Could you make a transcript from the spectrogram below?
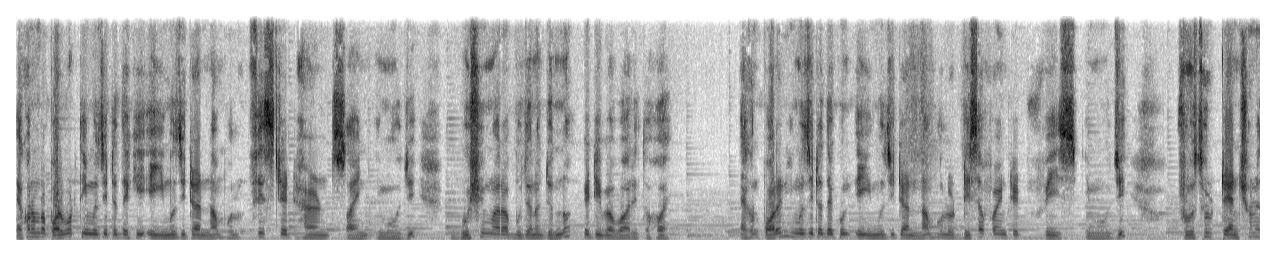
এখন আমরা পরবর্তী ইমোজিটা দেখি। এই ইমোজিটার নাম হলো ফিস্টেড হ্যান্ড সাইন ইমোজি। ঘুষি মারা বোঝানোর জন্য এটি ব্যবহৃত হয়। এখন পরের ইমোজিটা দেখুন। এই ইমোজিটার নাম হলো ডিসঅ্যাপয়েন্টেড ফেস ইমোজি। প্রচুর টেনশনে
